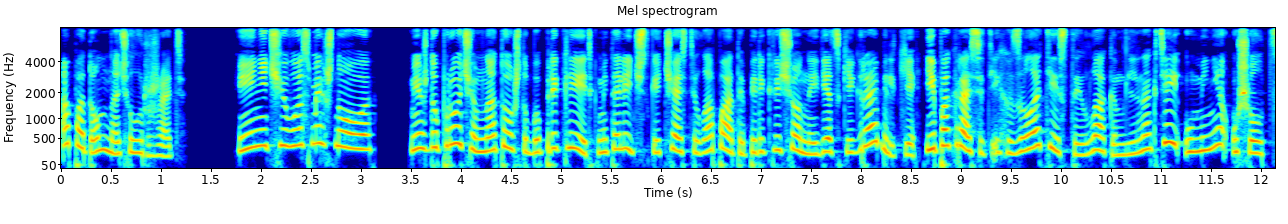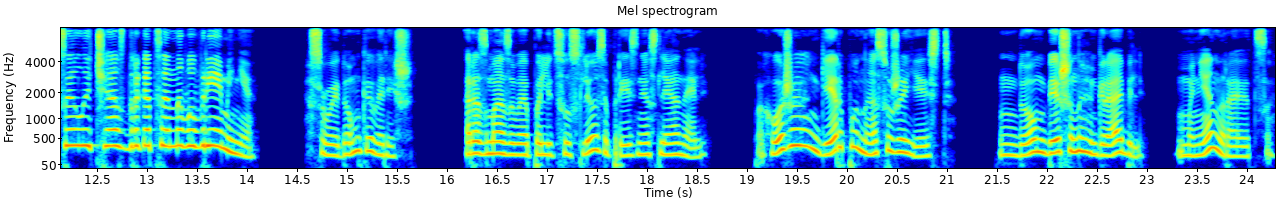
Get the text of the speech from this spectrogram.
а потом начал ржать. И ничего смешного. Между прочим, на то, чтобы приклеить к металлической части лопаты перекрещенные детские грабельки и покрасить их в золотистый лаком для ногтей, у меня ушел целый час драгоценного времени. «Свой дом, говоришь?» Размазывая по лицу слезы, произнес Леонель. «Похоже, герб у нас уже есть. Дом бешеных грабель. Мне нравится».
